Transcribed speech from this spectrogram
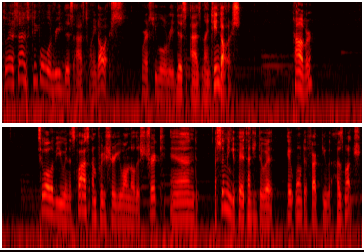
So in a sense, people will read this as $20, whereas people will read this as $19. However, to all of you in this class, I'm pretty sure you all know this trick, and assuming you pay attention to it, it won't affect you as much,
